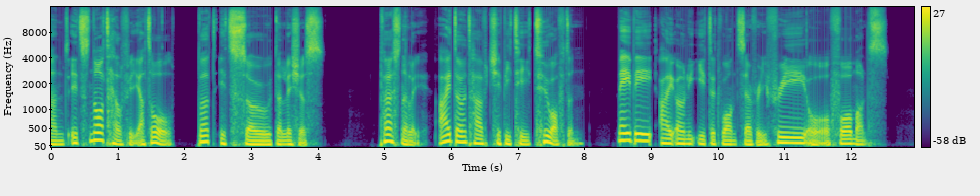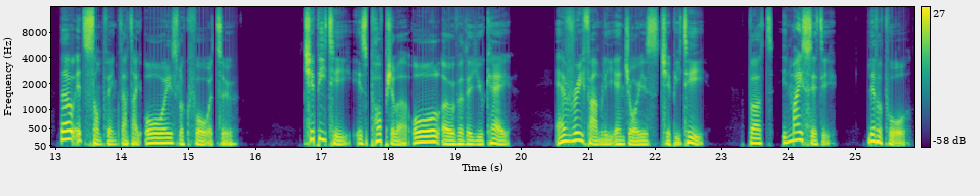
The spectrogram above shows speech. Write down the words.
and it's not healthy at all, but it's so delicious. Personally, I don't have chippy tea too often. Maybe I only eat it once every three or four months, though it's something that I always look forward to. Chippy tea is popular all over the UK. Every family enjoys chippy tea. But in my city, Liverpool,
